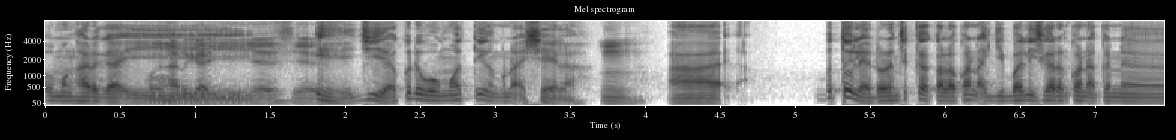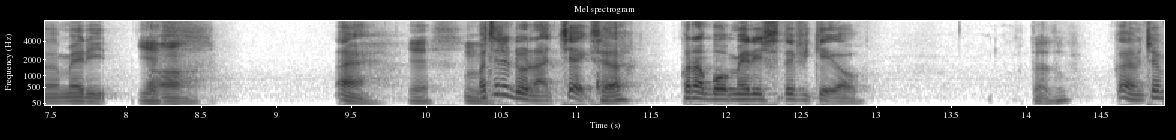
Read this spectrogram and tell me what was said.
Oh menghargai Menghargai. Yes, yes. Eh Ji aku ada one more thing Aku nak share lah Hmm. uh, Betul lah Diorang cakap Kalau kau nak pergi Bali sekarang Kau nak kena married Yes Ah. Eh Yes hmm. Macam mana diorang nak check sah Kau nak bawa marriage certificate kau Tak tahu Kan macam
